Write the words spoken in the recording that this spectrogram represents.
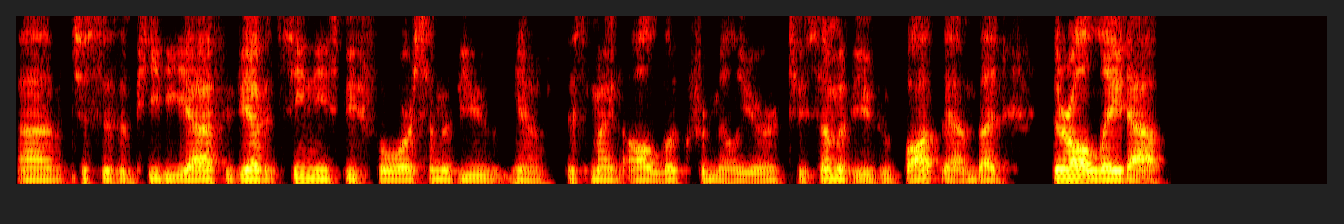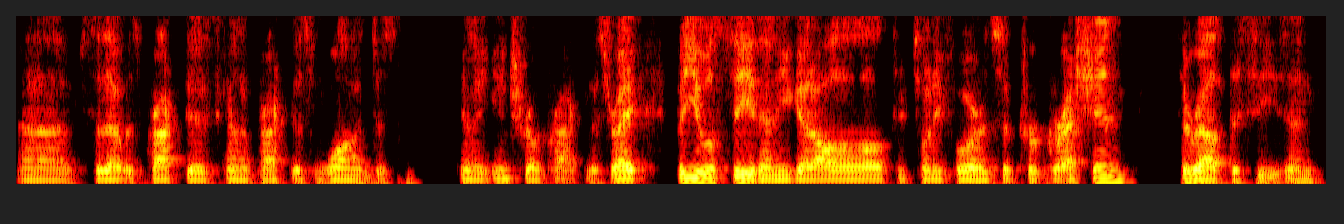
um, just as a PDF. If you haven't seen these before, some of you, you know, this might all look familiar to some of you who've bought them, but they're all laid out. Uh, so that was practice, kind of practice one, just kind of intro practice, right? But you will see then you got all through 24. It's a progression throughout the season.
